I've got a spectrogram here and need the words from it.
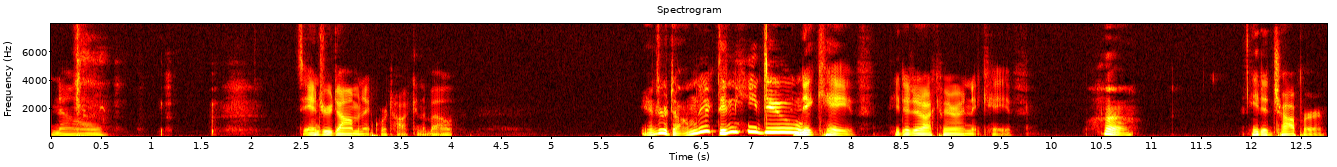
no. it's Andrew Dominik we're talking about. Andrew Dominik? Didn't he do? Nick Cave. He did a documentary on Nick Cave. Huh. He did Chopper.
